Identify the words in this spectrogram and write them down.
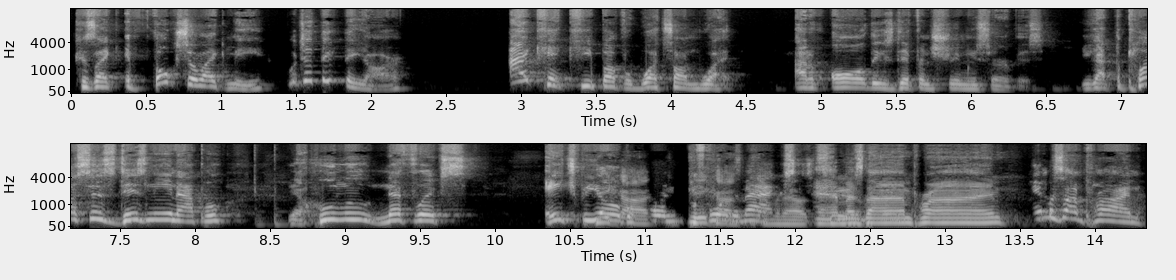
Because like if folks are like me, which I think they are, I can't keep up with what's on what out of all these different streaming services. You got the pluses, Disney and Apple, you got Hulu, Netflix, HBO Peacock- before, before the Max. Amazon Prime. Amazon Prime.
